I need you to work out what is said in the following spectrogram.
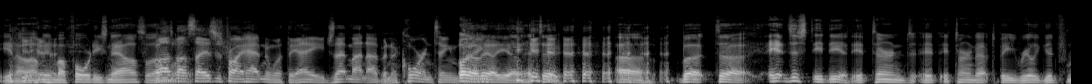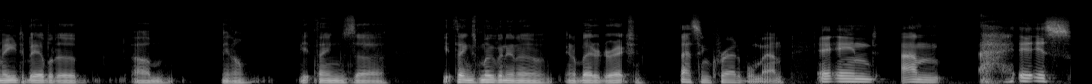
You know, I'm in my 40s now, so Well, I was about to say this is probably happening with the age. That might not have been a quarantine thing. Well, yeah, yeah, that too. uh, but uh, it just it did. It turned it, it turned out to be really good for me to be able to, um, you know, get things uh, get things moving in a in a better direction. That's incredible, man. And I'm it- it's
